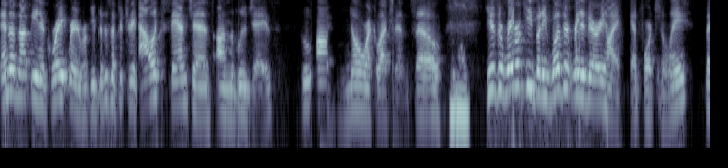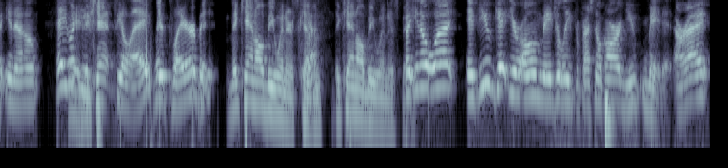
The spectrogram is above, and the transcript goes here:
ended up not being a great Rated Rookie. But this is a picture of Alex Sanchez on the Blue Jays, who I have no recollection of him. So he was a rated rookie, but he wasn't rated very high, unfortunately. But you know, hey, he went Hey, to can't- UCLA, good player, but They, they can't all be winners, Kevin. They can't all be winners, baby. but you know what? If you get your own major league professional card, you've made it. All right.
